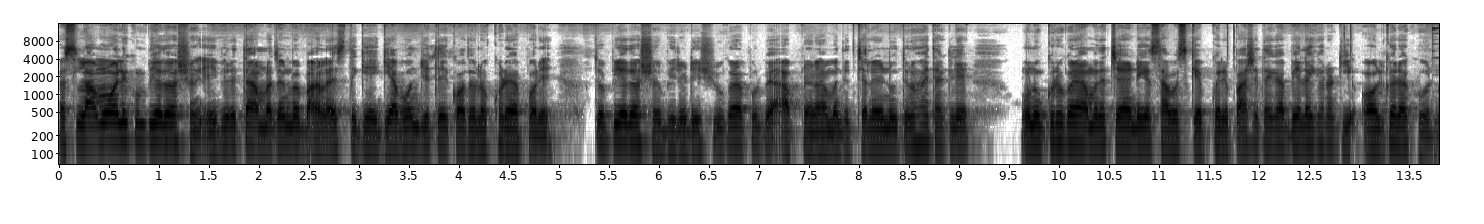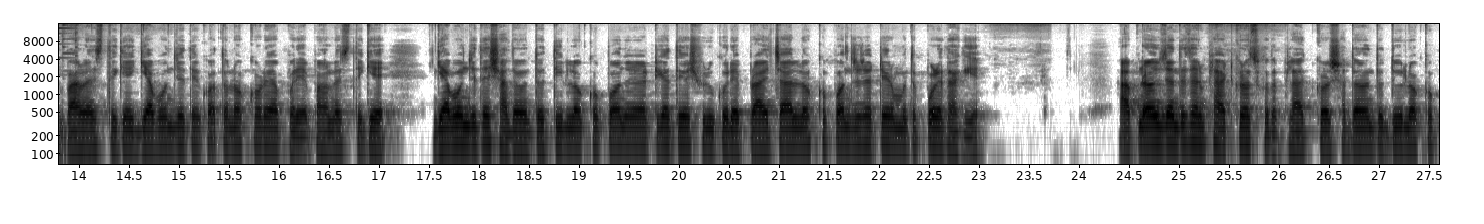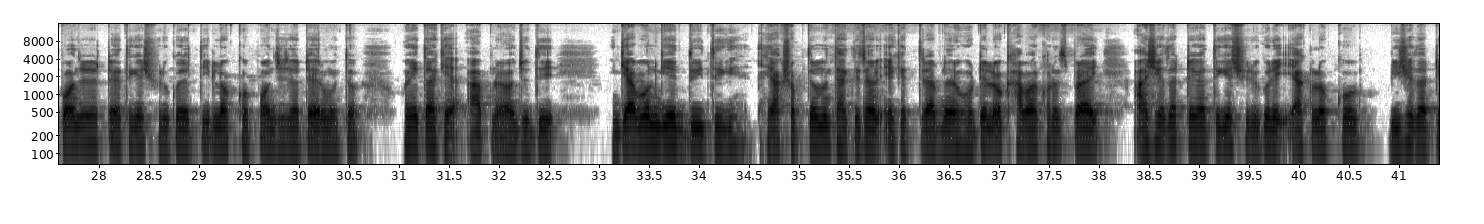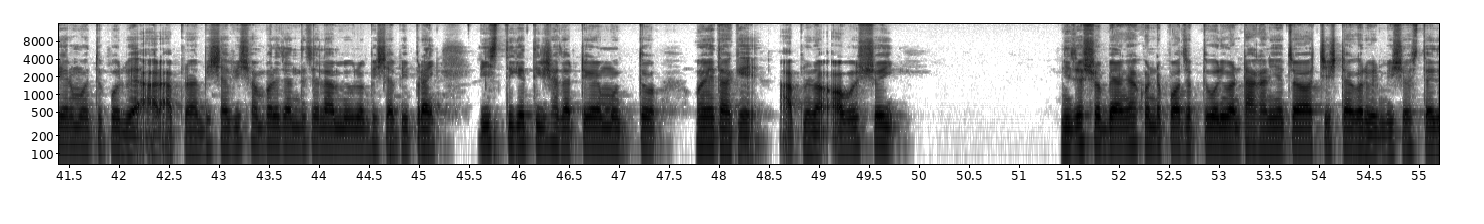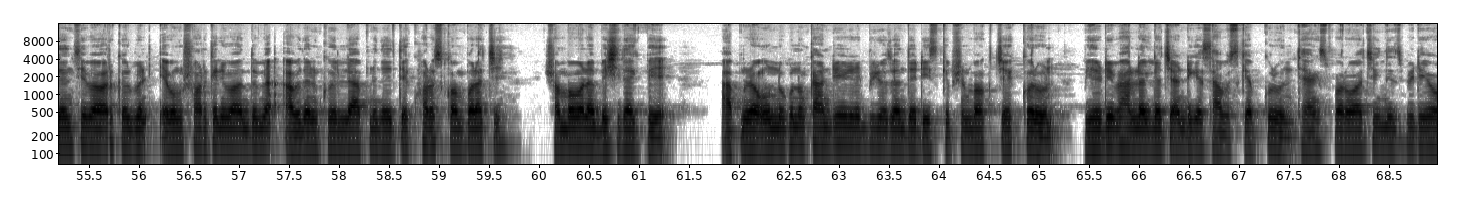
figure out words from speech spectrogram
আসসালামু আলাইকুম, প্রিয় দর্শক। এই ভিডিওতে আমরা জানব বাংলাদেশ থেকে গ্যাবন যেতে কত লক্ষ টাকা পড়ে। তো প্রিয় দর্শক, ভিডিওটি শুরু করার পূর্বে আপনারা আমাদের চ্যানেলে নতুন হয়ে থাকলে অনুগ্রহ করে আমাদের চ্যানেলটিকে সাবস্ক্রাইব করে পাশে থাকা বেল আইকনটি অল করে রাখুন। বাংলাদেশ থেকে গ্যাবন যেতে কত লক্ষ টাকা পড়ে? বাংলাদেশ থেকে গ্যাবন যেতে সাধারণত তিন লক্ষ পঞ্চাশ হাজার টাকা থেকে শুরু করে প্রায় চার লক্ষ পঞ্চাশ হাজার টাকার মতো পড়ে থাকে। আপনারাও জানতে চান ফ্ল্যাট খরচ কত? ফ্ল্যাট খরচ সাধারণত দুই লক্ষ পঞ্চাশ হাজার টাকা থেকে শুরু করে তিন লক্ষ পঞ্চাশ হাজার টাকার মতো হয়ে থাকে। আপনারাও যদি গ্যাবন গিয়ে দুই থেকে এক সপ্তাহের মধ্যে থাকতে চান, এক্ষেত্রে আপনার হোটেল ও খাবার খরচ প্রায় আশি হাজার টাকা থেকে শুরু করে এক লক্ষ বিশ হাজার টাকার মতো পড়বে। আর আপনার ভিসা ফি সম্পর্কে জানতে চাইলে আমি বলব, ভিসা ফি প্রায় বিশ থেকে তিরিশ হাজার টাকার মতো হয়ে থাকে। আপনারা অবশ্যই নিজস্ব ব্যাঙ্ক অ্যাকাউন্টে পর্যাপ্ত পরিমাণ টাকা নিয়ে যাওয়ার চেষ্টা করবেন। বিশ্বস্ত এজেন্সি ব্যবহার করবেন এবং সরকারি মাধ্যমে আবেদন করলে আপনাদের খরচ কম পড়ার সম্ভাবনা বেশি থাকবে। আপনারা অন্য কোনো কান্ট্রির ভিডিও জানতে ডিসক্রিপশন বক্স চেক করুন। ভিডিওটি ভালো লাগলে চ্যানেলটিকে সাবস্ক্রাইব করুন। Thanks for watching this video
